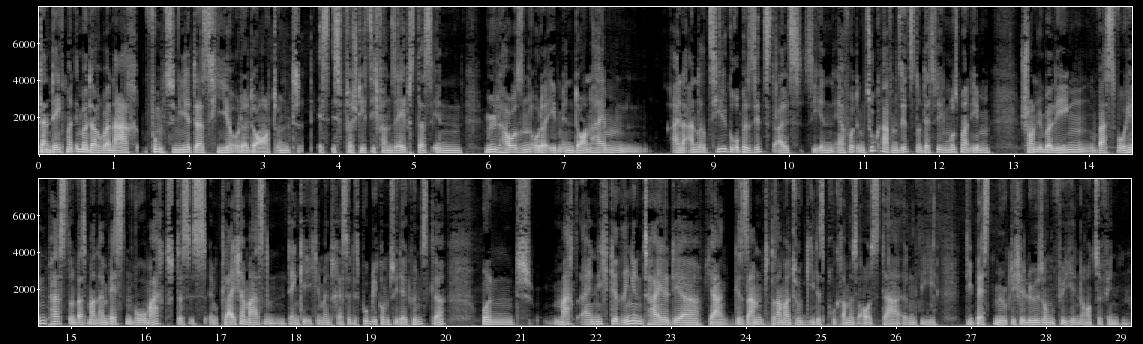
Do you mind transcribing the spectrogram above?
dann denkt man immer darüber nach, funktioniert das hier oder dort? Und es ist, versteht sich von selbst, dass in Mühlhausen oder eben in Dornheim eine andere Zielgruppe sitzt, als sie in Erfurt im Zughafen sitzt. Und deswegen muss man eben schon überlegen, was wohin passt und was man am besten wo macht. Das ist gleichermaßen, denke ich, im Interesse des Publikums wie der Künstler und macht einen nicht geringen Teil der ja, Gesamtdramaturgie des Programmes aus, da irgendwie die bestmögliche Lösung für jeden Ort zu finden.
